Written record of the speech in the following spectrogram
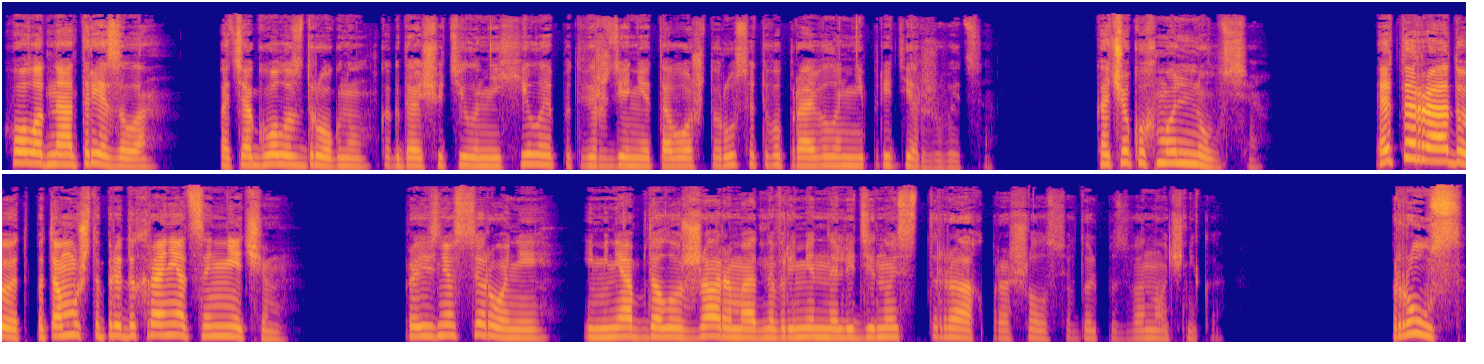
Холодно отрезала, хотя голос дрогнул, когда ощутила нехилое подтверждение того, что Рус этого правила не придерживается. Качок ухмыльнулся. «Это радует, потому что предохраняться нечем», — произнес с иронией, и меня обдало жаром, и одновременно ледяной страх прошелся вдоль позвоночника. «Рус!»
